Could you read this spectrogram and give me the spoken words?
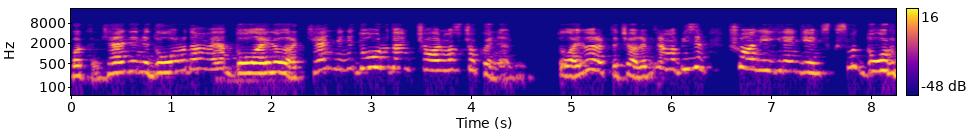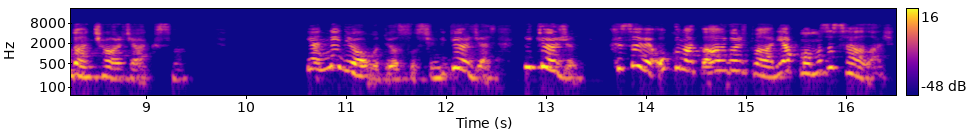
Bakın kendini doğrudan veya dolaylı olarak kendini doğrudan çağırması çok önemli. Dolaylı olarak da çağırabilir ama bizim şu an ilgileneceğimiz kısmı doğrudan çağıracağı kısmı. Yani ne diyor bu diyorsunuz şimdi göreceğiz. Recursion kısa ve okunaklı algoritmalar yapmamızı sağlar.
